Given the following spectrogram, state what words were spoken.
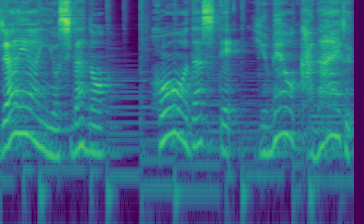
ジャイアン吉田の本を出して夢を叶える。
